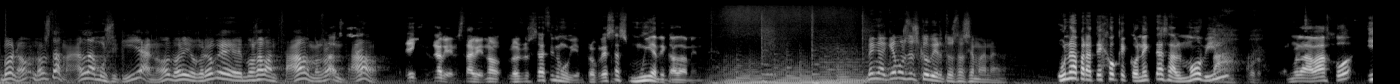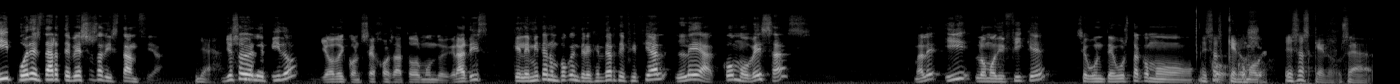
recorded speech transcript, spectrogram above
Bueno, no está mal la musiquilla, ¿no? Bueno, yo creo que hemos avanzado, hemos avanzado. Está bien, está bien. No, lo, lo está haciendo muy bien. Progresas muy adecuadamente. Venga, ¿qué hemos descubierto esta semana? Un aparatejo que conectas al móvil, Ah. por de abajo, y puedes darte besos a distancia. Ya. Yo solo le pido, yo doy consejos a todo el mundo y gratis, que le metan un poco de inteligencia artificial, lea cómo besas, ¿vale? Y lo modifique según te gusta como. Es asqueroso. como. Es asqueroso. O sea,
